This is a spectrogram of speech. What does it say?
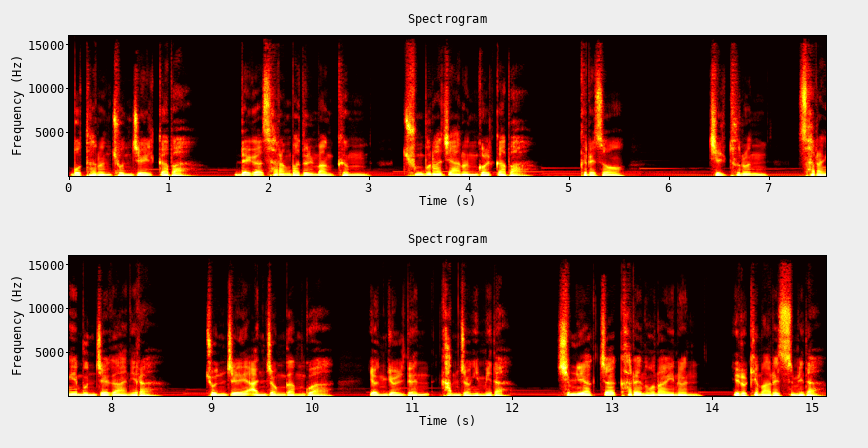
못하는 존재일까봐, 내가 사랑받을 만큼 충분하지 않은 걸까봐. 그래서 질투는 사랑의 문제가 아니라 존재의 안정감과 연결된 감정입니다. 심리학자 카렌 호나이는 이렇게 말했습니다.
